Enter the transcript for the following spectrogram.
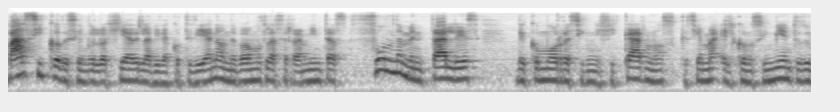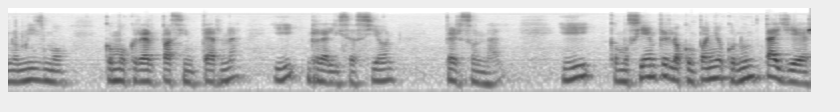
básico de semiología de la vida cotidiana, donde vamos las herramientas fundamentales de cómo resignificarnos, que se llama el conocimiento de uno mismo, cómo crear paz interna y realización personal. Y como siempre lo acompaño con un taller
